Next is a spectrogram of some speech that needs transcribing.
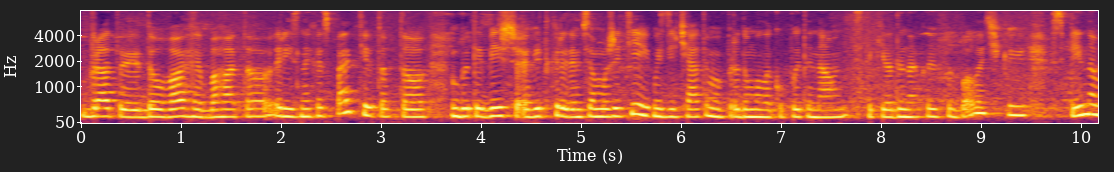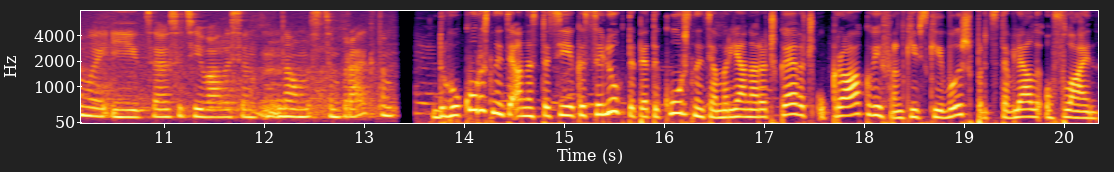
брати до уваги багато різних аспектів, тобто бути більш відкритим в цьому житті. Ми з дівчатами придумали купити нам такі одинакові футболочки з пінами, і це асоціювалося нам з цим проектом. Другокурсниця Анастасія Киселюк та п'ятикурсниця Мар'яна Рачкевич у Кракові Франківський виш представляли офлайн.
